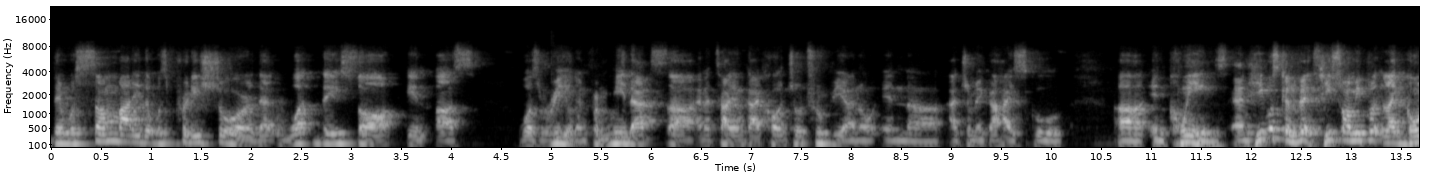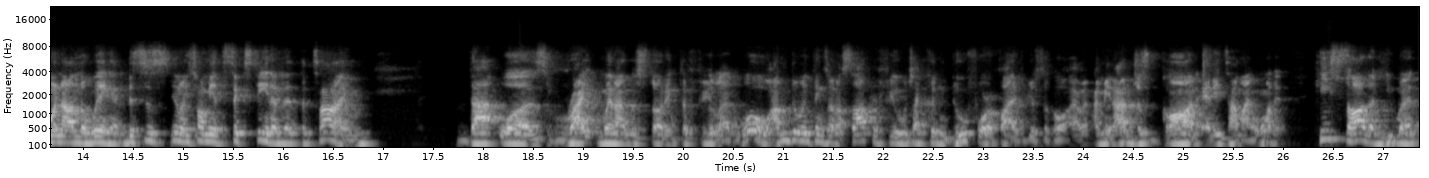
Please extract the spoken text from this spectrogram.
there was somebody that was pretty sure that what they saw in us was real. And for me, that's uh, an Italian guy called Joe Trupiano in uh, at Jamaica High School uh, in Queens, and he was convinced. He saw me put, like going down the wing, and this is you know he saw me at 16, and at the time, that was right when I was starting to feel like, whoa, I'm doing things on a soccer field which I couldn't do four or five years ago. I, I mean, I'm just gone anytime I wanted. He saw that. He went,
